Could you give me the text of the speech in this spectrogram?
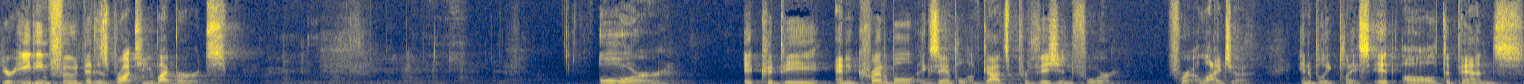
you're eating food that is brought to you by birds. Or it could be an incredible example of God's provision for, for Elijah in a bleak place. It all depends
